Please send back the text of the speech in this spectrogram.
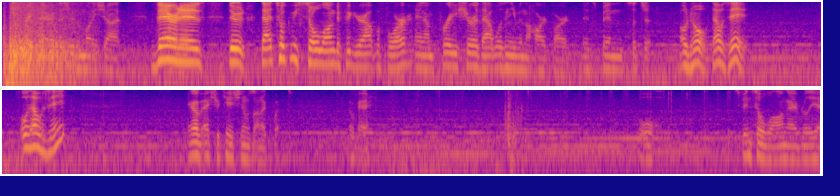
Right there. That should be the money shot. There it is! Dude, that took me so long to figure out before, and I'm pretty sure that wasn't even the hard part. It's been such a... Oh no, that was it! Oh, that was it? Arrow of Extrication was unequipped. Okay. Oh. It's been so long, I really...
